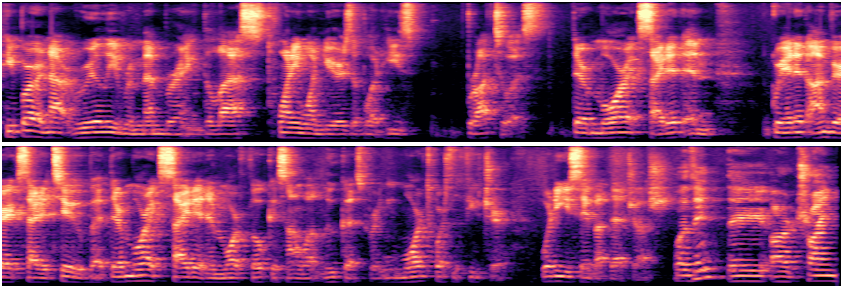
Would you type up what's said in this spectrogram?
People are not really remembering the last 21 years of what he's brought to us. They're more excited and granted I'm very excited too, but they're more excited and more focused on what Luka's bringing more towards the future. What do you say about that, Josh? Well, I think they are trying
